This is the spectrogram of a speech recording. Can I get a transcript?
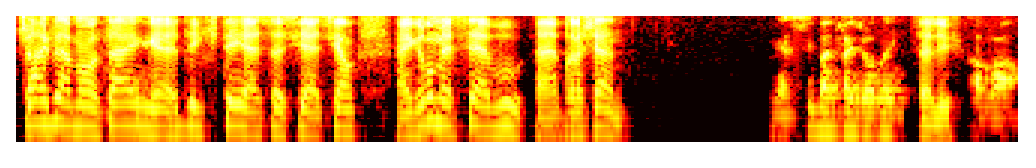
Jacques Lamontagne, euh, d'Équité Association. Un gros merci à vous. À la prochaine. Merci, bonne fin de journée. Salut. Au revoir.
